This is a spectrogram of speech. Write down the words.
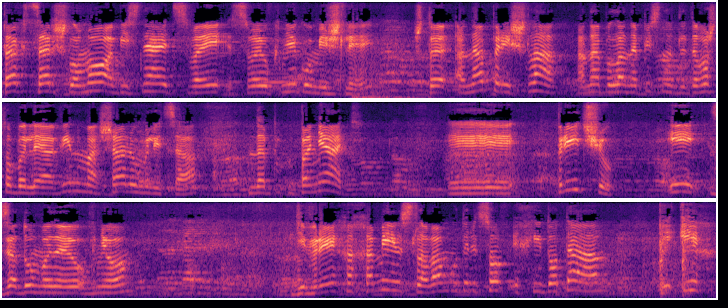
Так царь Шломо объясняет свои, свою книгу Мишлей, что она пришла, она была написана для того, чтобы Леавин Машалю Млица понять и притчу и задуманную в нем Диврей Хахамим, слова мудрецов и хидотам, и их,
